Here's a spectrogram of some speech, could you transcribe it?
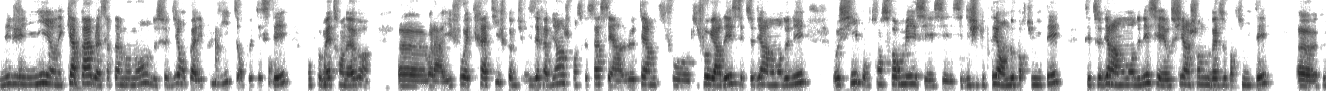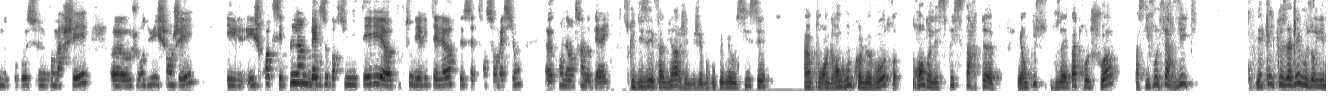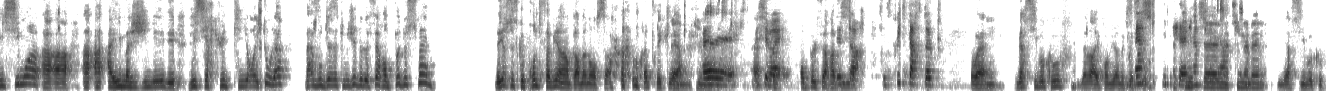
né le génie, on est capable à certains moments de se dire on peut aller plus vite, on peut tester, on peut mettre en œuvre. Euh, voilà, il faut être créatif, comme tu disais Fabien. Je pense que ça, c'est le terme qu'il faut, qu'il faut garder, c'est de se dire à un moment donné aussi pour transformer ces, difficultés en opportunités, c'est de se dire à un moment donné, c'est aussi un champ de nouvelles opportunités euh, que nous propose ce nouveau marché. Euh, aujourd'hui, changer. Et, je crois que c'est plein de belles opportunités euh, pour tous les retailers que cette transformation euh, qu'on est en train d'opérer. Ce que disait Fabien, j'ai beaucoup aimé aussi, c'est pour un grand groupe comme le vôtre, prendre l'esprit start-up. Et en plus, vous n'avez pas trop le choix parce qu'il faut le faire vite. Il y a quelques années, vous auriez mis six mois à, imaginer des, circuits de clients et tout. Là, bah, vous êtes obligé de le faire en peu de semaines. D'ailleurs, c'est ce que prône Fabien hein, en permanence, hein, très clair. C'est vrai. On peut le faire rapidement. Ça l'esprit start-up. Ouais. Merci beaucoup d'avoir répondu à nos questions. Merci, Michel. Merci, Michel. Merci beaucoup.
